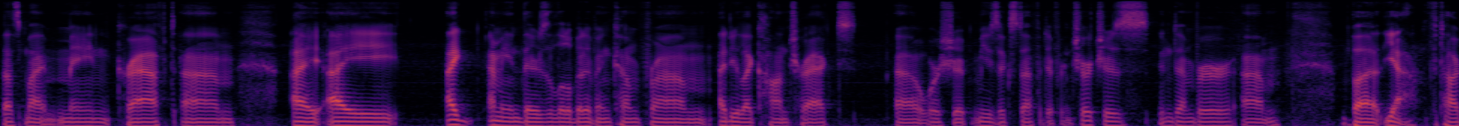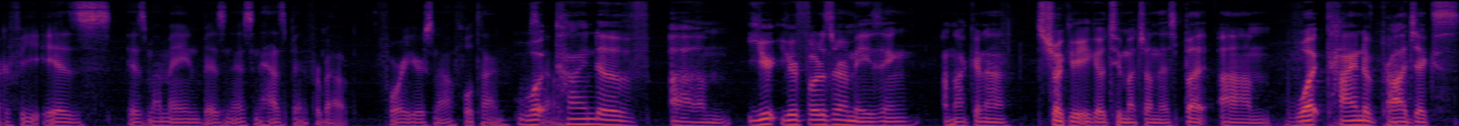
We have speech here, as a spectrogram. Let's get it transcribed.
that's my main craft. Um, I I I I mean, there's a little bit of income from I do like contract uh, worship music stuff at different churches in Denver. Um, but yeah, photography is is my main business and has been for about four years now, full time. What So- kind of um your your photos are amazing. I'm not gonna stroke your ego too much on this, but um what kind of projects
